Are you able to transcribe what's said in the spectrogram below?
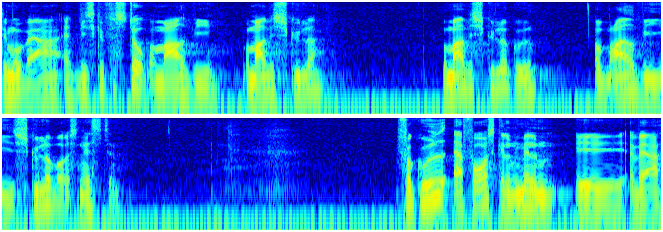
det må være, at vi skal forstå, hvor meget vi, hvor meget vi skylder. Hvor meget vi skylder Gud, og hvor meget vi skylder vores næste. For Gud er forskellen mellem øh, at være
